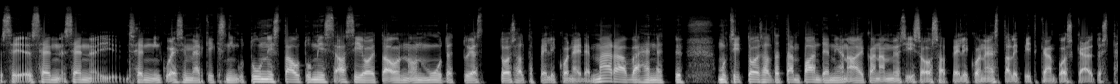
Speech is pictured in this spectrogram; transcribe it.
se, sen, sen, sen niin kuin esimerkiksi niin kuin tunnistautumisasioita on, on muutettu ja toisaalta pelikoneiden määrää on vähennetty, mutta sitten toisaalta tämän pandemian aikana myös iso osa pelikoneista oli pitkään pois käytöstä,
